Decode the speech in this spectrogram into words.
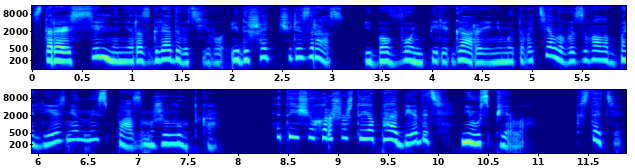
стараясь сильно не разглядывать его и дышать через раз, ибо вонь перегара и немытого тела вызывала болезненный спазм желудка. Это еще хорошо, что я пообедать не успела. Кстати,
